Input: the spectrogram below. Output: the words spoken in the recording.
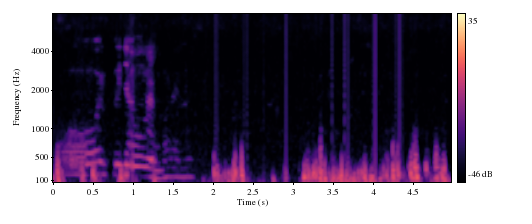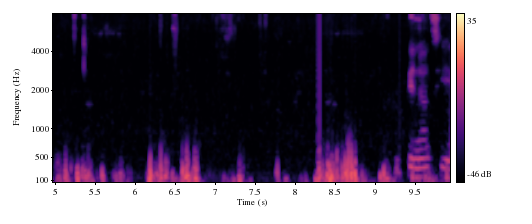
โอ้ยคือยังนั่นบ่ได้เนะเป็นจังซี่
